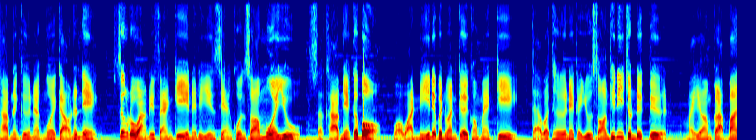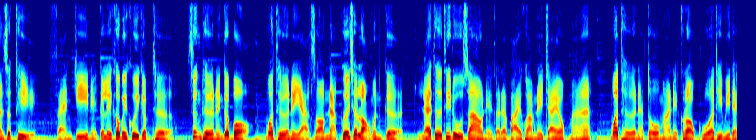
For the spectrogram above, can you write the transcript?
ครับนั้นคือนักมวยเก่านั่นเอง ซึ่งระหว่างที่แฟงกี้เนี่ยได้ยินเสียงคนซ้อมมวยอยู่สครับเนี่ยก็บอกว่าวันนี้เนี่ยเป็นวันเกิดของแม็กกี้ แต่ว่าเธอเนี่ยก็อยู่ซ้อมที่นี่จนดึกดื่น ไม่ยอมกลับบ้านสักที แฟงกี้เนี่ยก็เลยเข้าไปคุยกับเธอ ซึ่งเธอนั้นก็บอกว่าเธอเนี่ยอยากซ้อมหนักเพื่อฉลองวันเกิด และเธอที่ดูเศร้าเนี่ยก็ระบายความในใจออกมา ว่าเธอเนี่ยโตมาในครอบครัวที่มีแต่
